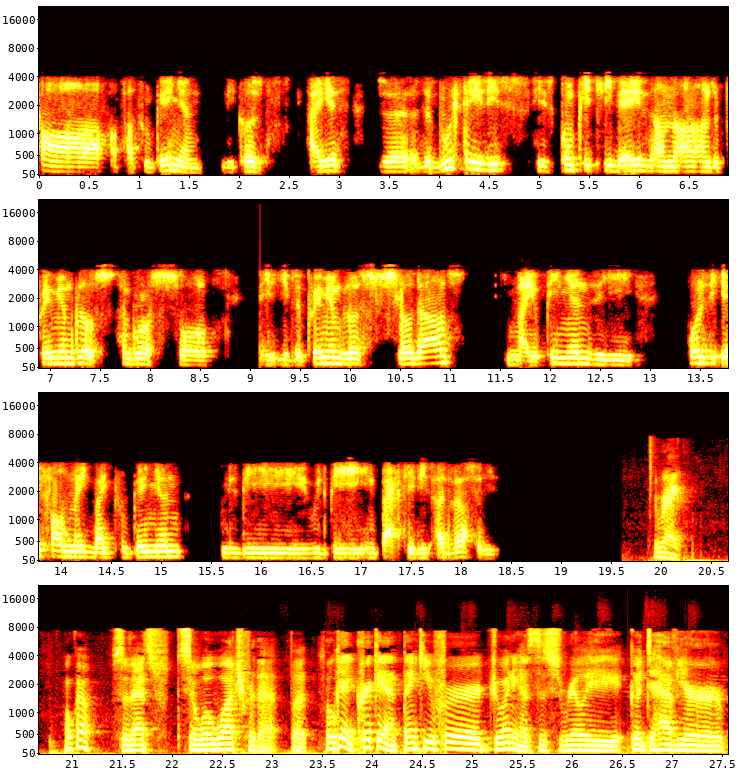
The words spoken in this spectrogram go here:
for for, for Trupanion because I guess the the bull thesis is completely based on, on, on the premium growth. growth. So if the premium growth slow down, in my opinion, the all the effort made by Trupanion will be will be impacted adversely. Right. Okay. So that's so we'll watch for that. But okay, CrickAnt, thank you for joining us. This is really good to have your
